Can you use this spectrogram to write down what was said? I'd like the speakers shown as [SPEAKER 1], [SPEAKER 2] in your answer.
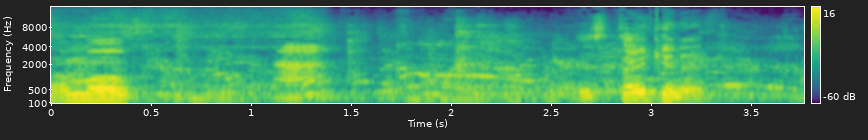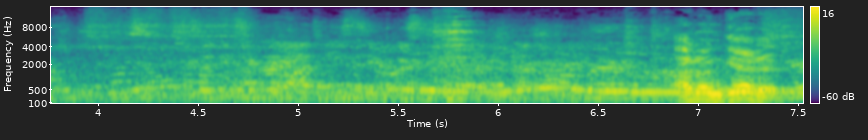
[SPEAKER 1] Don't move.
[SPEAKER 2] Huh?
[SPEAKER 1] It's taking it. I don't get it.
